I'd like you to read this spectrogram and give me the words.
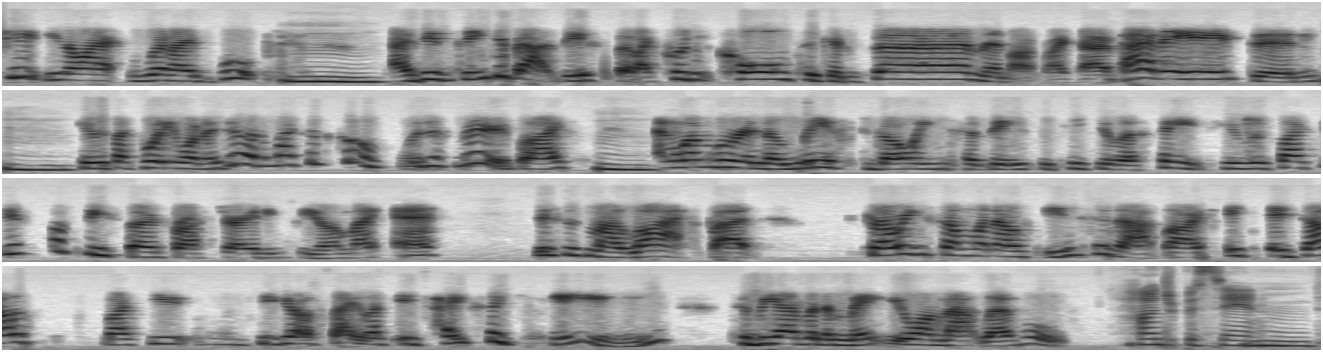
shit, you know, I, when I booked, mm. I did think about this, but I couldn't call to confirm. And I'm like, I panicked. And mm-hmm. he was like, what do you want to do? And I'm like, it's cool. We'll just move. Like, mm. and when we were in the lift going to these particular seats, he was like, this must be so frustrating for you. I'm like, eh, this is my life. But throwing someone else into that, like, it, it does, like you, you girls say, like, it takes a king to be able to meet you on that level. 100%.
